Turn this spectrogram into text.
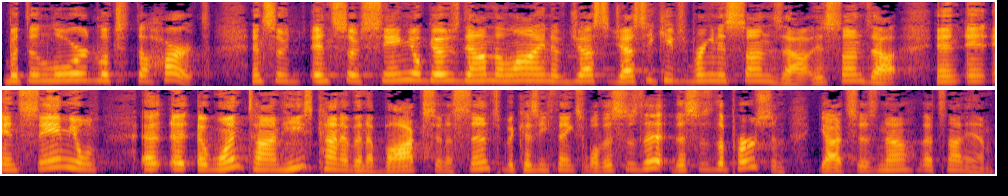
but the Lord looks at the heart. And so, and so Samuel goes down the line of Jesse. Jesse keeps bringing his sons out, his sons out. And, and, and Samuel, at, at, at, one time, he's kind of in a box in a sense because he thinks, well, this is it. This is the person. God says, no, that's not him.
